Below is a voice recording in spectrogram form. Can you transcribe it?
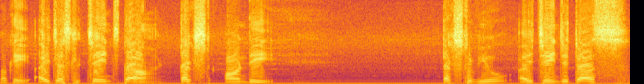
okay I just change the text on the text view. I change it as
